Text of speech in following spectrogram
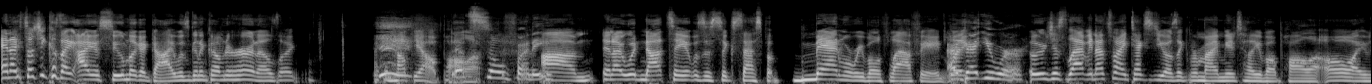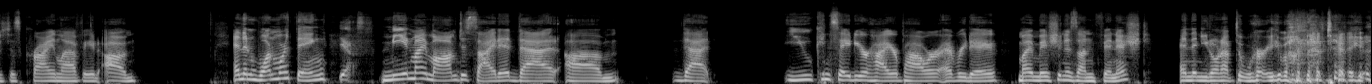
and I, especially because I, I assumed like a guy was going to come to her, and I was like, I can help you out, Paula. That's so funny. um, and I would not say it was a success, but man, were we both laughing. I bet you were. we were just laughing. That's why I texted you. I was like, remind me to tell you about Paula. Oh, I was just crying laughing. Um, and then one more thing. Yes. Me and my mom decided that um that you can say to your higher power every day, my mission is unfinished, and then you don't have to worry about that day.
